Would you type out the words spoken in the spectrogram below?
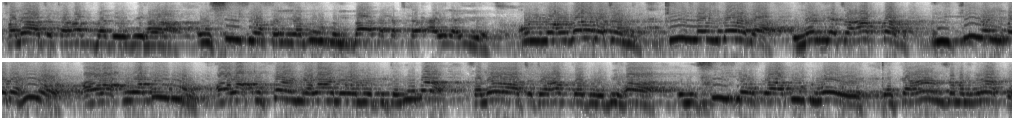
fala tataabadu biha, usije ukaiabudu ibada katika aina hiyo. Kullu ibadatin, kila ibada lam yataabad, ikiwa ibada hiyo hawakuabudu hawakufanya wale waliopita nyuma, fala tataabadu biha, usije ukaabudu wewe ukaanza maneno yako,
